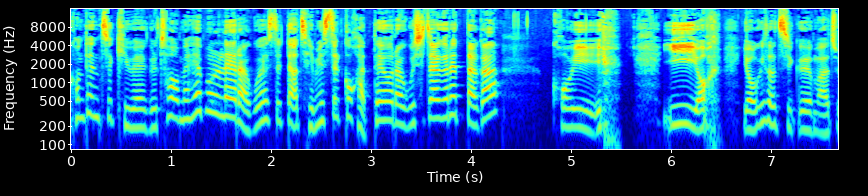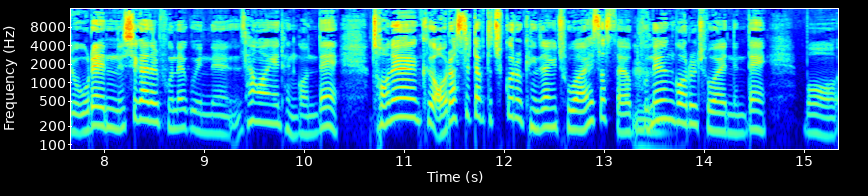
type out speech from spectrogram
컨텐츠 기획을 처음에 해볼래라고 했을 때 아, 재밌을 것 같아요라고 시작을 했다가 거의 이 여, 여기서 지금 아주 오랜 시간을 보내고 있는 상황이 된 건데 저는 그 어렸을 때부터 축구를 굉장히 좋아했었어요. 보는 거를 좋아했는데 뭐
